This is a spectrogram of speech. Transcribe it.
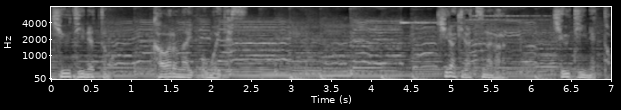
キューティーネットの変わらない思いです。キラキラつながる「キューティーネット」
